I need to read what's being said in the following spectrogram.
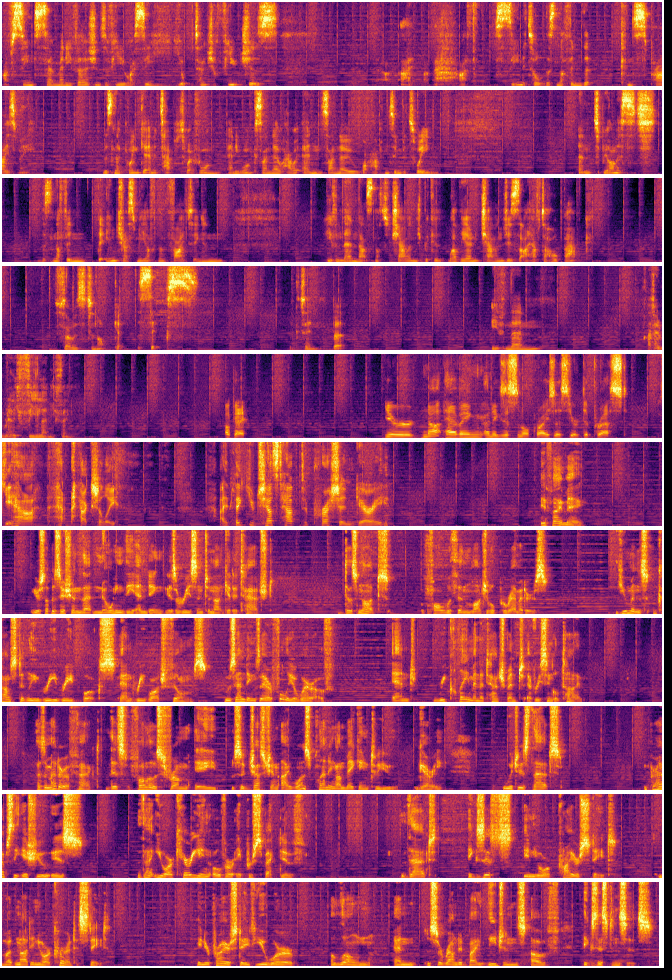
I've seen so many versions of you. I see your potential futures. I I've seen it all. There's nothing that can surprise me there's no point getting attached to everyone, anyone, because I know how it ends. I know what happens in between. And to be honest, there's nothing that interests me other than fighting. And even then, that's not a challenge because, well, the only challenge is that I have to hold back so as to not get the six looked in. But even then, I don't really feel anything. Okay. You're not having an existential crisis, you're depressed. Yeah, actually. I think you just have depression, Gary. If I may, your supposition that knowing the ending is a reason to not get attached does not fall within logical parameters. Humans constantly reread books and rewatch films whose endings they are fully aware of, and reclaim an attachment every single time. As a matter of fact, this follows from a suggestion I was planning on making to you, Gary, which is that perhaps the issue is that you are carrying over a perspective that exists in your prior state, but not in your current state. In your prior state, you were alone and surrounded by legions of existences.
